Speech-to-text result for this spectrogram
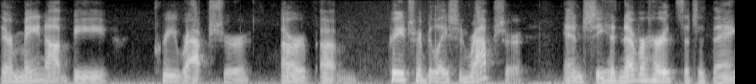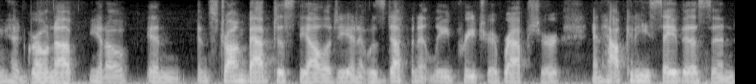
there may not be pre-rapture or um, pre-tribulation rapture. And she had never heard such a thing had grown up you know in in strong baptist theology and it was definitely pre-trib rapture. And how could he say this? And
